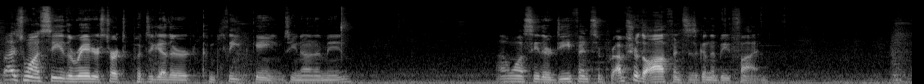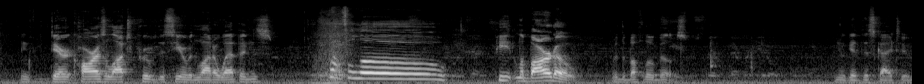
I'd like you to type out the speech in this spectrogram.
But I just want to see the Raiders start to put together complete games. You know what I mean? I want to see their defense. I'm sure the offense is going to be fine. I think Derek Carr has a lot to prove this year with a lot of weapons. Buffalo! Pete Lombardo with the Buffalo Bills. You'll get this guy too.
